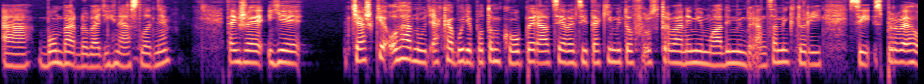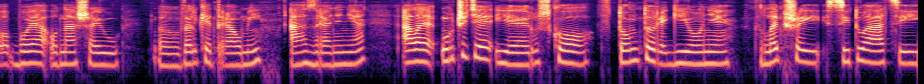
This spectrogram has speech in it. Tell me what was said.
a bombardovať ich následne. Takže je ťažké odhadnúť, aká bude potom kooperácia medzi takýmito frustrovanými mladými brancami, ktorí si z prvého boja odnášajú e, veľké traumy a zranenia ale určite je Rusko v tomto regióne v lepšej situácii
